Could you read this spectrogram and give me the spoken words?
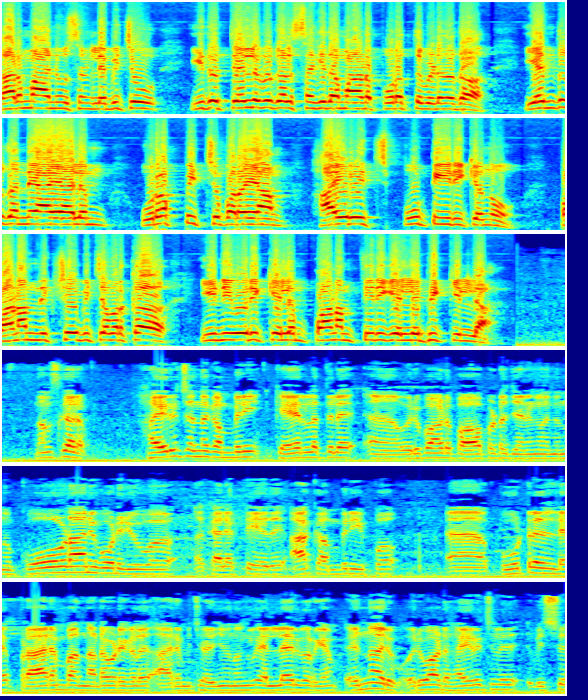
കർമ്മ ലഭിച്ചു. ഇത് തെളിവുകൾ സഹിതമാണ് പുറത്തുവിടുന്നത്. എന്തു തന്നെ ആയാലും ഉറപ്പിച്ചു പറയാം ഹൈറിച്ച് പൂട്ടിയിരിക്കുന്നു. പണം നിക്ഷേപിച്ചവർക്ക് ഇനി ഒരിക്കലും പണം തിരികെ ലഭിക്കില്ല. നമസ്കാരം. ഹൈറിച്ച് എന്ന കമ്പനി കേരളത്തിലെ ഒരുപാട് പാവപ്പെട്ട ജനങ്ങളിൽ നിന്നും കോടാനുകോടി രൂപ കലക്ട് ചെയ്ത് ആ കമ്പനി ഇപ്പോ ആ, പൂട്ടലിന്റെ പ്രാരംഭ നടപടികൾ ആരംഭിച്ചു കഴിഞ്ഞു. നിങ്ങൾ എല്ലാവർക്കും അറിയാം. എന്നാലും ഒരുപാട് ഹൈറിച്ചിൽ വിശ്വ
